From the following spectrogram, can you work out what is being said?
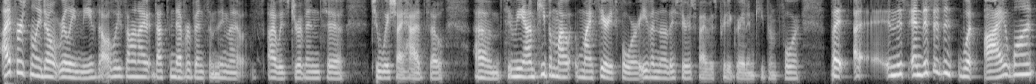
I personally don't really need the always on. I, that's never been something that I was driven to to wish I had. So um, to me, I'm keeping my my Series Four, even though the Series Five is pretty great. I'm keeping four, but uh, and this and this isn't what I want.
